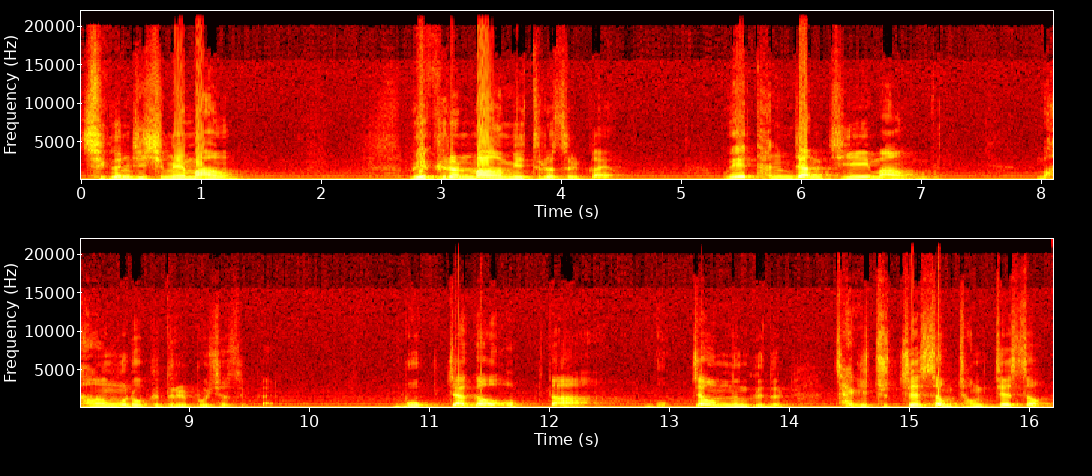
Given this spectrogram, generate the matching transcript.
측은지심의 마음, 왜 그런 마음이 들었을까요? 왜 단장지의 마음, 마음으로 그들을 보셨을까요? 목자가 없다. 목자 없는 그들. 자기 주체성, 정체성,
